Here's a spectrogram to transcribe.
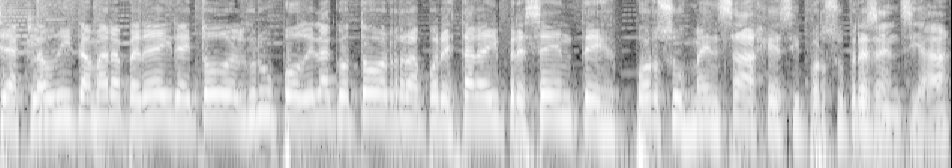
Gracias Claudita Mara Pereira y todo el grupo de La Cotorra por estar ahí presentes, por sus mensajes y por su presencia.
